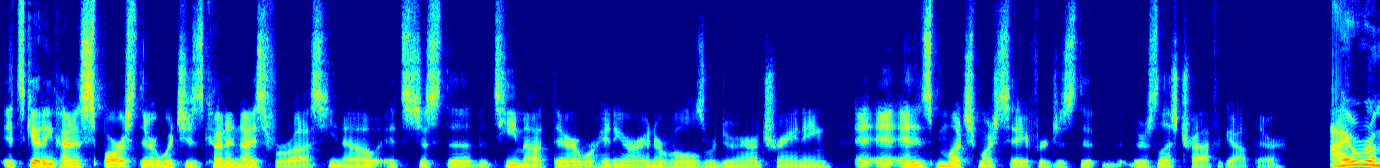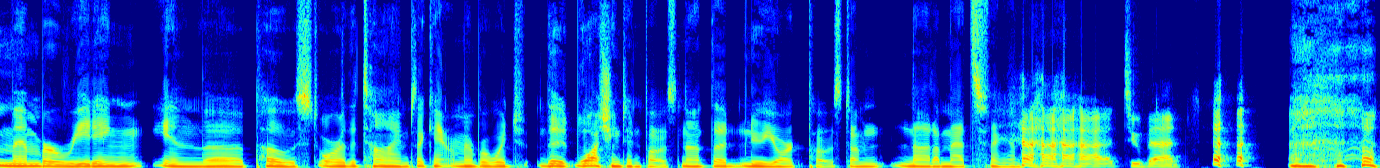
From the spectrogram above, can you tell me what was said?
it's getting kind of sparse there, which is kind of nice for us. You know, it's just the the team out there. We're hitting our intervals. We're doing our training, and, and it's much much safer. Just that there's less traffic out there. I remember reading in the Post or the Times, I can't remember which, the Washington Post, not the New York Post. I'm not a Mets fan. Too bad.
